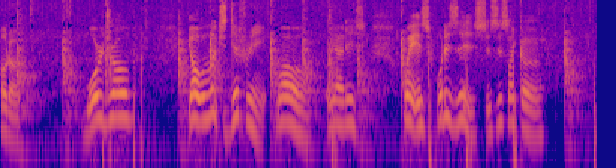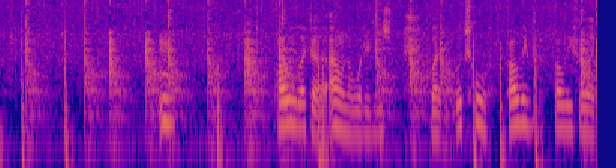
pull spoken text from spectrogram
Hold on. wardrobe. Yo, it looks different. Whoa. Oh yeah, it is. Wait, is what is this? Is this like a? Mm, probably like a. I don't know what it is, but looks cool. Probably, probably for like.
